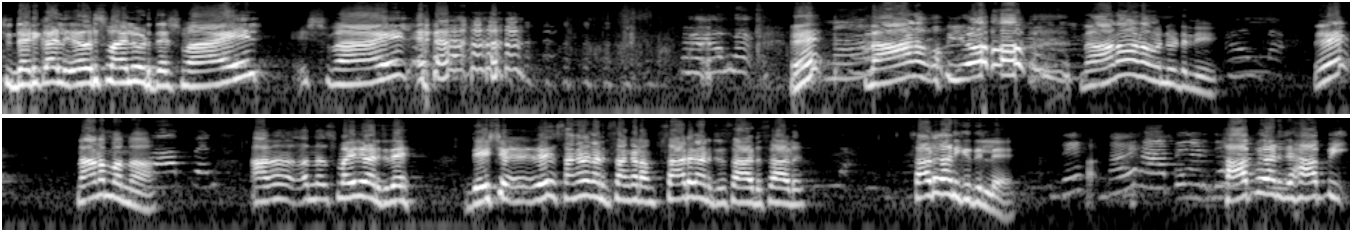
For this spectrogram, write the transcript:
ചുണ്ടടിക്കാളി കളി ഒരു സ്മൈൽ കൊടുത്തേ. സ്മൈൽ സ്മൈൽ ഏ? നാണം? അയ്യോ. നാണമാണോ മുന്നോട്ടിന് ഏ? നാണം വന്നാ? അന്ന് സ്മൈൽ കാണിച്ചതേ ദേഷ്യം ഏ, സങ്കടം കാണിച്ചു സങ്കടം. സാഡ് കാണിച്ചു സാഡ് സാഡ്. സാഡ് കാണിക്കത്തില്ലേ? ഹാപ്പി കാണിച്ചു. ഹാപ്പി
